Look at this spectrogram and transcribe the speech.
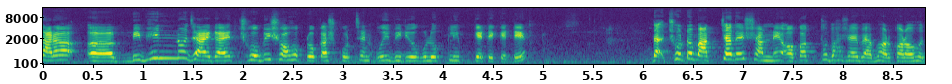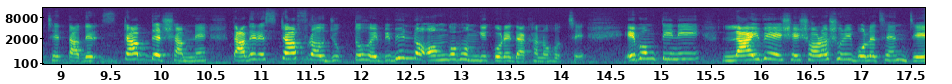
তারা বিভিন্ন জায়গায় ছবি সহ প্রকাশ করছেন ওই ভিডিওগুলো ক্লিপ কেটে কেটে। ছোট বাচ্চাদের সামনে অকথ্য ভাষায় ব্যবহার করা হচ্ছে, তাদের স্টাফদের সামনে, তাদের স্টাফরাও যুক্ত হয়ে বিভিন্ন অঙ্গভঙ্গি করে দেখানো হচ্ছে। এবং তিনি লাইভে এসে সরাসরি বলেছেন যে,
